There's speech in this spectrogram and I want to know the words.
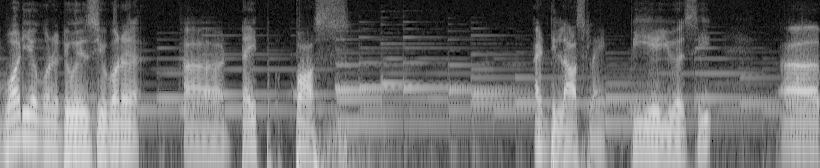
what you're going to do is you're going to uh, type pause at the last line PAUSE uh,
